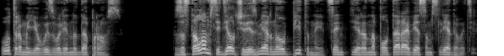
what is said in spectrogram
Утром ее вызвали на допрос. За столом сидел чрезмерно упитанный, центнера на полтора весом следователь.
